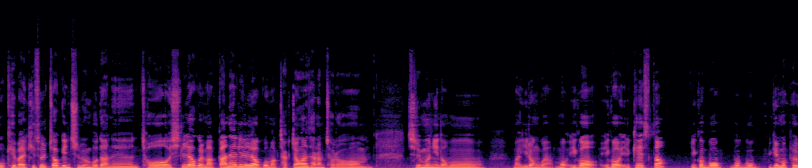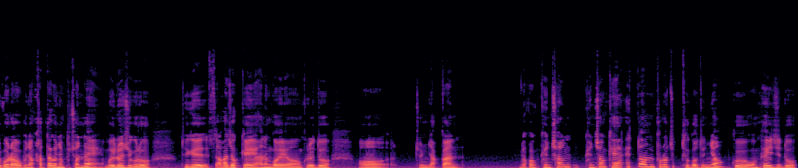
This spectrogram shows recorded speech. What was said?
뭐 개발 기술적인 질문보다는 저 실력을 막 까내리려고 막 작정한 사람처럼 질문이 너무 막 이런 거야. 뭐 이거 이거 이렇게 했어? 이거 뭐뭐뭐 이게 뭐 별거라고 그냥 갖다 그냥 붙였네. 뭐 이런 식으로 되게 싸가지 없게 하는 거예요. 그래도 어 좀 약간 약간 괜찮 괜찮게 했던 프로젝트거든요. 그 홈페이지도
